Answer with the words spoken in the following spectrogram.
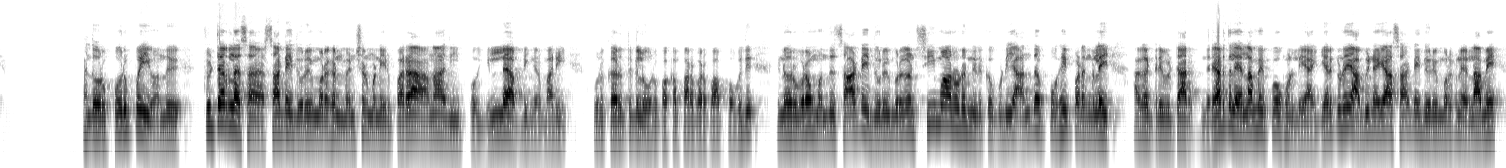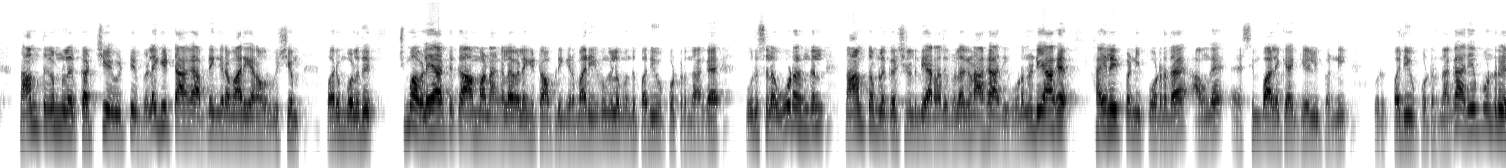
அந்த ஒரு பொறுப்பை வந்து ட்விட்டரில் ச சாட்டை துரைமுருகன் மென்ஷன் பண்ணியிருப்பாரு. ஆனால் அது இப்போ இல்லை அப்படிங்கிற மாதிரி ஒரு கருத்துக்கள் ஒரு பக்கம் பரபரப்பாக போகுது. இன்னொரு புறம் வந்து சாட்டை துரைமுருகன் சீமானுடன் இருக்கக்கூடிய அந்த புகைப்படங்களை அகற்றி விட்டார் இந்த நேரத்தில் எல்லாமே போகும் இல்லையா? ஏற்கனவே அபிநயா சாட்டை துரைமுருகன் எல்லாமே நாம் தமிழர் கட்சியை விட்டு விலகிட்டாங்க அப்படிங்கிற மாதிரியான ஒரு விஷயம் வரும்பொழுது சும்மா விளையாட்டுக்கு ஆமாம் நாங்களாம் விலகிட்டோம் அப்படிங்கிற மாதிரி இவங்களும் வந்து பதிவு போட்டிருந்தாங்க. ஒரு சில ஊடகங்கள் நாம் தமிழர் கட்சியிலிருந்து யாராவது விலகினாக அதை உடனடியாக ஹைலைட் பண்ணி போடுறத அவங்க சிம்பாலிக்காக கேலி பண்ணி ஒரு பதிவு போட்டிருந்தாங்க. அதே போன்று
